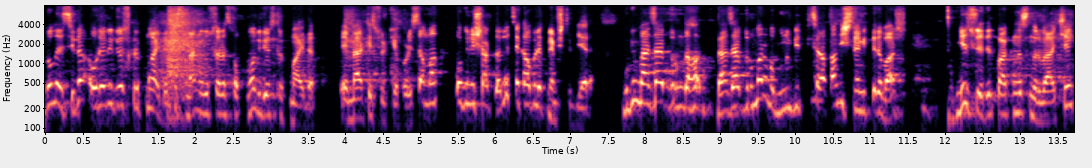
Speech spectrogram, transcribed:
Dolayısıyla oraya bir göz kırpmaydı. Kısmen uluslararası topluma bir göz kırpmaydı. E, Merkez Türkiye polisi ama o günün şartlarıyla tekabül etmemişti bir yere. Bugün benzer bir durum daha benzer bir durum var ama bunun bir, bir taraftan iş dinamikleri var. Bir süredir farkındasındır belki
